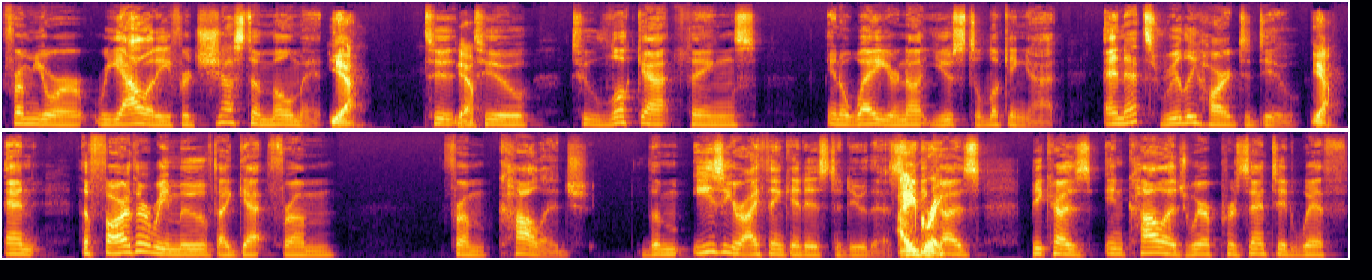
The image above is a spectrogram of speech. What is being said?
from your reality for just a moment Yeah. to Yeah. to to look at things in a way you're not used to looking at and that's really hard to do Yeah. and the farther removed i get from from college the easier i think it is to do this I agree. because because in college we're presented with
